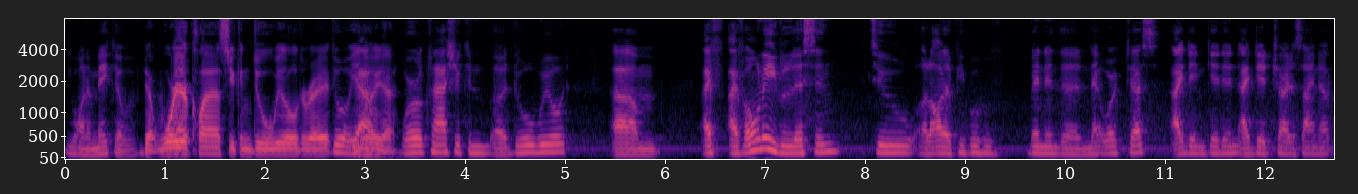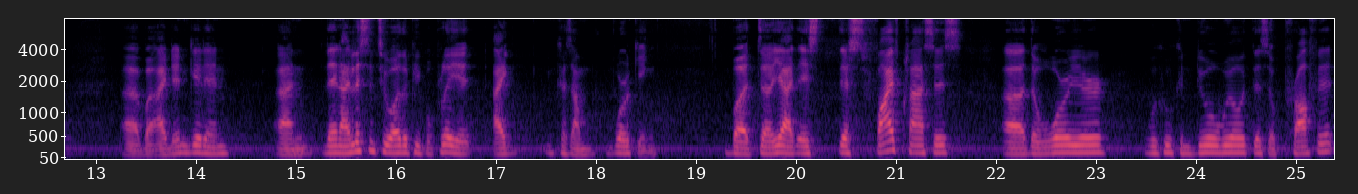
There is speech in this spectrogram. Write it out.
you want to make of him. yeah. Warrior But- class, you can dual wield, right? dual You yeah, know, yeah. world class you can uh, dual wield um i've i've only listened to a lot of people who've been in the network test i didn't get in i did try to sign up uh, but i didn't get in and then i listen to other people play it i because i'm working. But uh, yeah there's there's five classes. Uh, the warrior who can dual wield there's a prophet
